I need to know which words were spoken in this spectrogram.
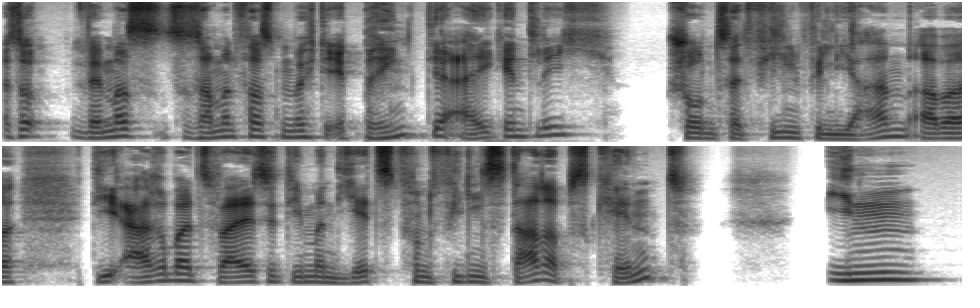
Also, wenn man es zusammenfassen möchte, er bringt dir eigentlich schon seit vielen, vielen Jahren, aber die Arbeitsweise, die man jetzt von vielen Startups kennt, in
